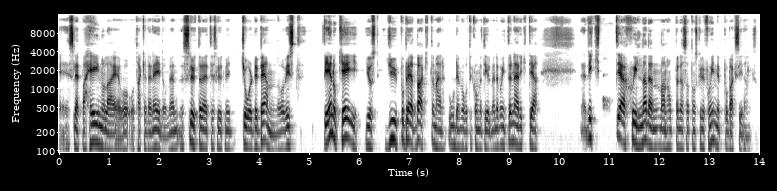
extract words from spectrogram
Eh, släppa Heinola och, och tackade nej då. Men slutade till slut med Jordy Ben. Och visst, det är en okej okay, just djup och breddback, de här orden vi återkommer till. Men det var inte den här riktiga riktiga skillnaden man hoppades att de skulle få in på backsidan. Liksom.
